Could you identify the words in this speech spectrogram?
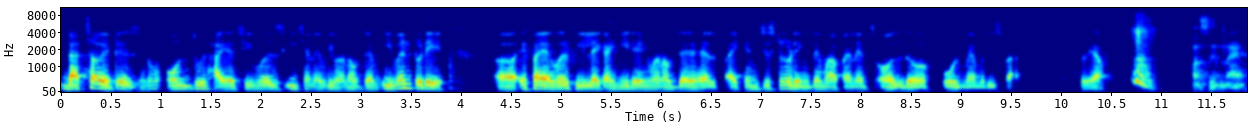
that's how it is. You know, all those high achievers, each and every one of them. Even today, uh, if I ever feel like I need any one of their help, I can just you know, ring them up, and it's all the old memories back. So yeah. Awesome, man.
